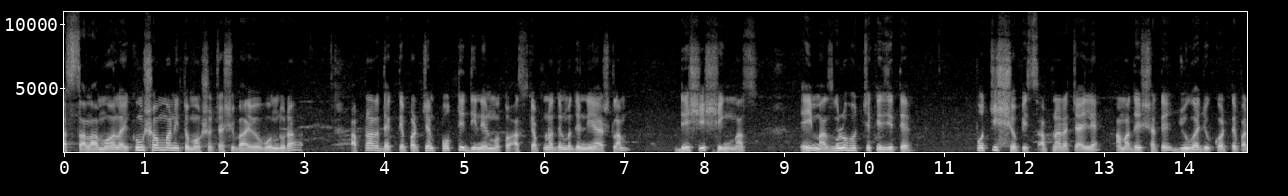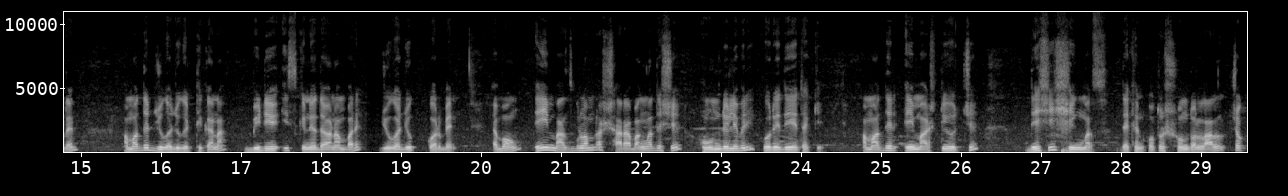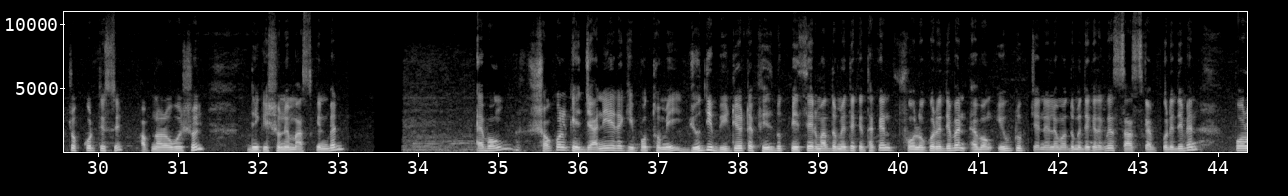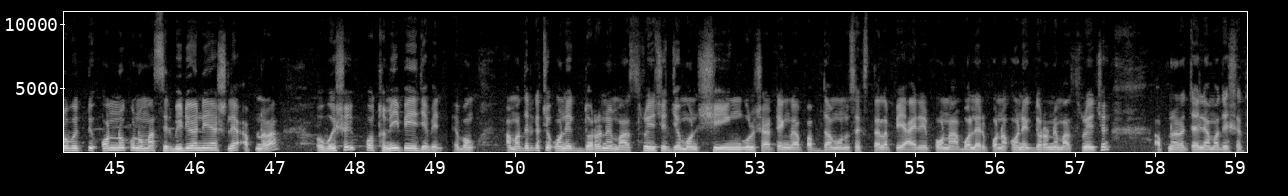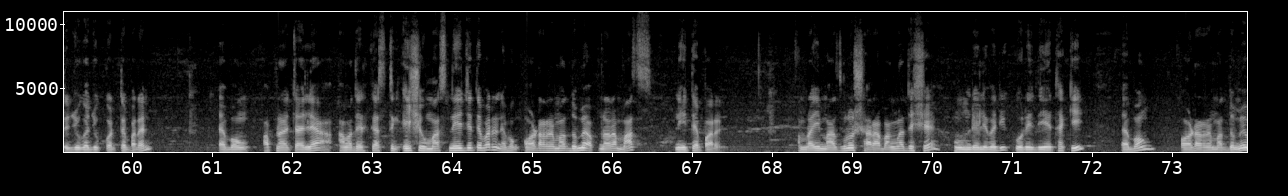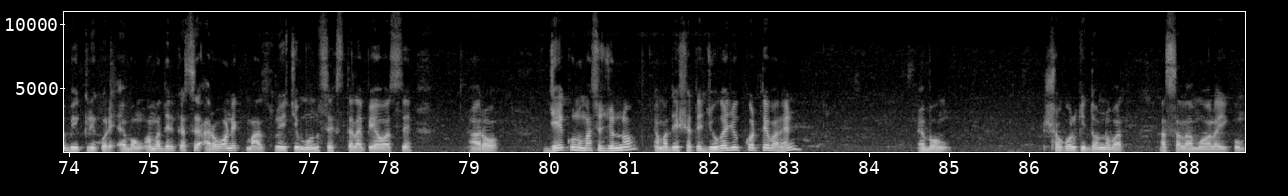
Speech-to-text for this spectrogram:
আসসালামু আলাইকুম সম্মানিত মৎস্য চাষি ভাই ও বন্ধুরা। আপনারা দেখতে পাচ্ছেন প্রতিদিনের মতো আজকে আপনাদের মধ্যে নিয়ে আসলাম দেশি শিং মাছ। এই মাছগুলো হচ্ছে কেজিতে পঁচিশশো পিস আপনারা চাইলে আমাদের সাথে যোগাযোগ করতে পারেন। আমাদের যোগাযোগের ঠিকানা ভিডিও স্ক্রিনে দেওয়া নাম্বারে যোগাযোগ করবেন। এবং এই মাছগুলো আমরা সারা বাংলাদেশে হোম ডেলিভারি করে দিয়ে থাকি। আমাদের এই মাছটি হচ্ছে দেশি শিং মাছ। দেখেন কত সুন্দর লাল চকচক করতেছে। আপনারা অবশ্যই দেখে শুনে মাছ কিনবেন। এবং সকলকে জানিয়ে রাখি, প্রথমেই যদি ভিডিওটা ফেসবুক পেজের মাধ্যমে দেখে থাকেন ফলো করে দেবেন এবং ইউটিউব চ্যানেলের মাধ্যমে দেখে থাকলে সাবস্ক্রাইব করে দেবেন। পরবর্তী অন্য কোনো মাছের ভিডিও নিয়ে আসলে আপনারা অবশ্যই প্রথমেই পেয়ে যাবেন। এবং আমাদের কাছে অনেক ধরনের মাছ রয়েছে, যেমন শিং, গুলশা, ট্যাংরা, পাবদা, মনোসেক্স তেলাপিয়া আইরের পোনা, বলের পোনা, অনেক ধরনের মাছ রয়েছে। আপনারা চাইলে আমাদের সাথে যোগাযোগ করতে পারেন এবং আপনারা চাইলে আমাদের কাছ থেকে এসেও মাছ নিয়ে যেতে পারেন এবং অর্ডারের মাধ্যমে আপনারা মাছ নিতে পারেন। আমরা এই মাছগুলো সারা বাংলাদেশে হোম ডেলিভারি করে দিয়ে থাকি এবং অর্ডারের মাধ্যমেও বিক্রি করে এবং আমাদের কাছে আরও অনেক মাছ রয়েছে, মনোসেক্স, তেলাপিয়াও আছে, আরও যে কোনো মাসের জন্য আমাদের সাথে যোগাযোগ করতে পারেন এবং সকলকে ধন্যবাদ। আসসালামু আলাইকুম।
